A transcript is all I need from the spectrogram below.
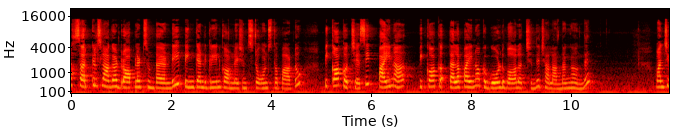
సర్కిల్స్ లాగా డ్రాప్లెట్స్ ఉంటాయండి. పింక్ అండ్ గ్రీన్ కాంబినేషన్ స్టోన్స్తో పాటు. పికాక్ వచ్చేసి పైన పికాక్ తల పైన ఒక గోల్డ్ బాల్ వచ్చింది చాలా అందంగా ఉంది. మంచి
